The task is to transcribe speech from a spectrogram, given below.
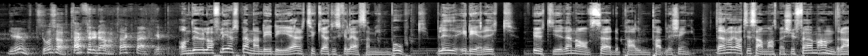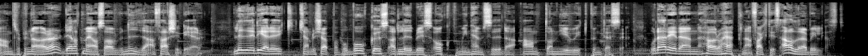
Grymt. Då så. Tack, Tack för idag. Tack Per. Yep. Om du vill ha fler spännande idéer tycker jag att du ska läsa min bok Bli idérik, utgiven av Söderpalm Publishing. Där har jag tillsammans med 25 andra entreprenörer delat med oss av nya affärsidéer. Bli idérik kan du köpa på Bokus, Adlibris och på min hemsida antonhewitt.se. Och där är den, hör och häpna, faktiskt allra billigast.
